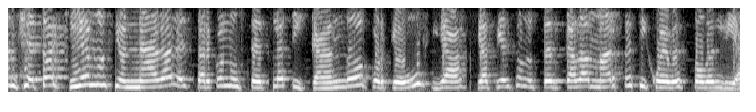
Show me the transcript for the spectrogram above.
Don Cheto, aquí emocionada de estar con usted platicando, porque uff, ya, ya pienso en usted cada martes y jueves todo el día.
